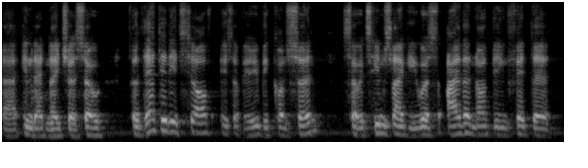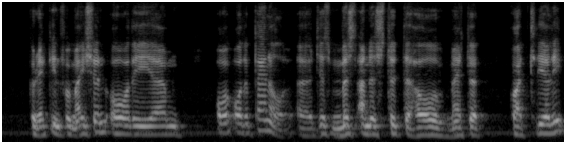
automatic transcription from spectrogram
uh, in that nature. So so that in itself is a very big concern. So it seems like he was either not being fed the correct information or the um, or, or, the panel uh, just misunderstood the whole matter quite clearly.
